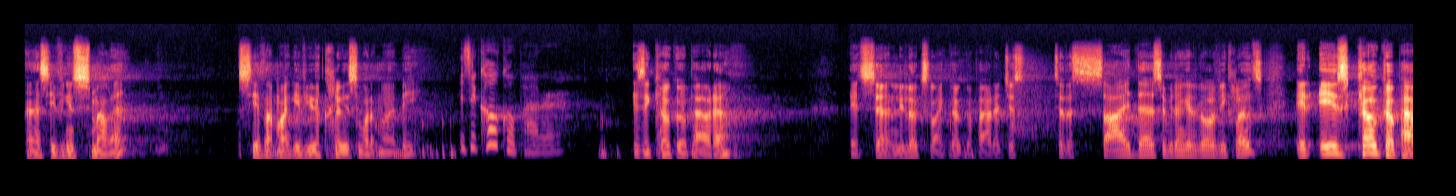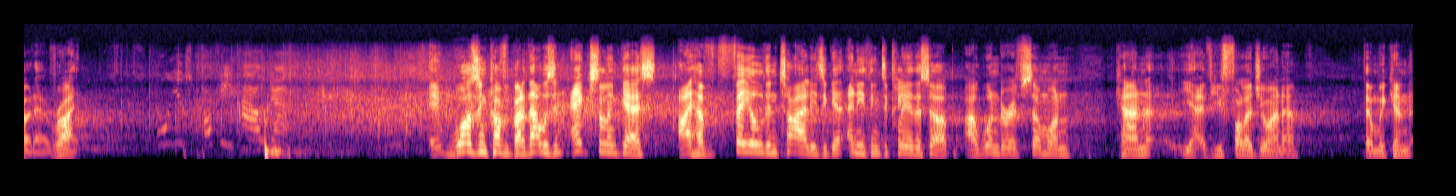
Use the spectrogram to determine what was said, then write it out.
and see if you can smell it. See if that might give you a clue as to what it might be. Is it cocoa powder? Is it cocoa powder? It certainly looks like cocoa powder. Just to the side there so we don't get it all over your clothes. It is cocoa powder, right. It's coffee powder. It wasn't coffee powder. That was an excellent guess. I have failed entirely to get anything to clear this up. I wonder if someone can, yeah, if you follow Joanna, then we can.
